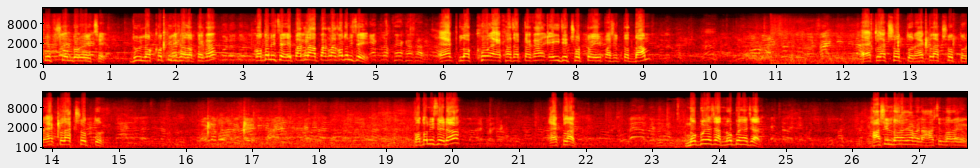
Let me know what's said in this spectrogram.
খুব সুন্দর হয়েছে। দুই লক্ষ তিরিশ হাজার টাকা। কত নিছে? এই পাগলা পাগলা কত নিছে? এক লক্ষ এক হাজার। এক লক্ষ এক হাজার টাকা এই যে ছোট্ট এই পাশেরটার দাম। এক লাখ সত্তর এক লাখ সত্তর এক লাখ সত্তর। কত নিছে এটা? এক লাখ। নব্বই হাজার নব্বই হাজার। হাসিল ধরা যাবে না, হাসিল ধরা যাবে।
